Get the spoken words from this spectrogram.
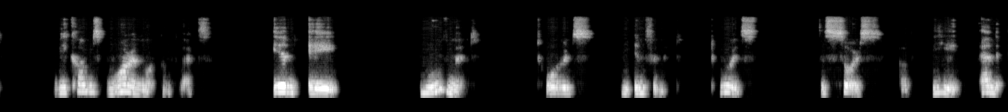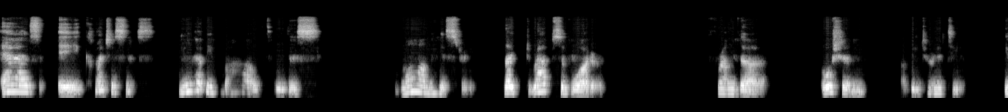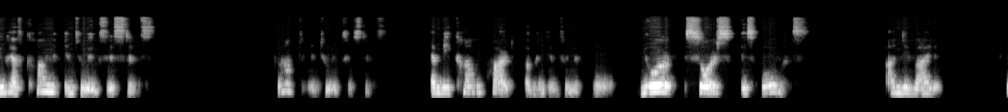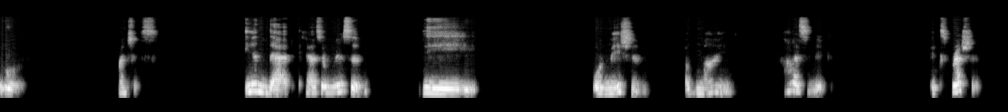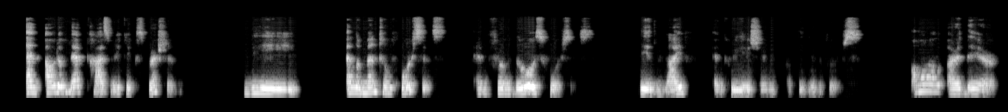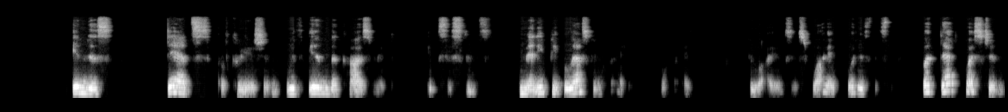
becomes more and more complex in a movement towards the infinite, towards the source of being. And as a consciousness, you have evolved through this long history, like drops of water from the ocean of eternity. You have come into existence, dropped into existence, and become part of an infinite whole. Your source is wholeness, undivided, pure, conscious. In that has arisen the formation of mind, cosmic expression. And out of that cosmic expression, the elemental forces, and from those forces, the life and creation of the universe. All are there in this dance of creation within the cosmic existence. Many people ask me, why? Why do I exist? Why? What is this? But that question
